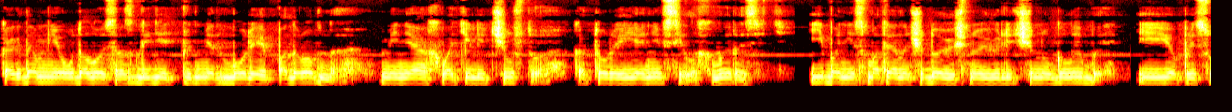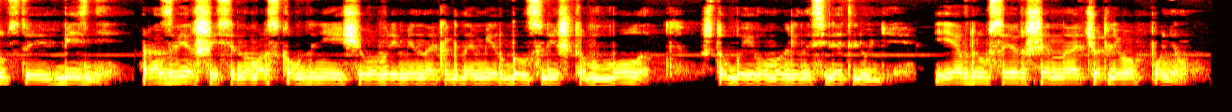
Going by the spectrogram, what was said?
Когда мне удалось разглядеть предмет более подробно, меня охватили чувства, которые я не в силах выразить. Ибо, несмотря на чудовищную величину глыбы и ее присутствие в бездне, развершийся на морском дне еще во времена, когда мир был слишком молод, чтобы его могли населять люди. И я вдруг совершенно отчетливо понял,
